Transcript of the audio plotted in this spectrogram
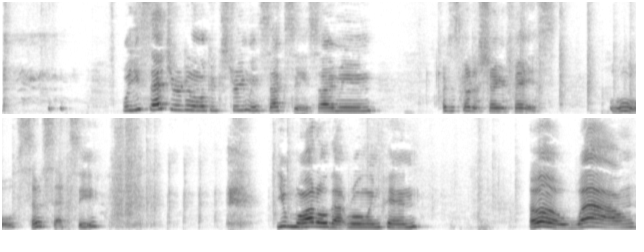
well, you said you were gonna look extremely sexy, so I mean, I just gotta show your face. Ooh, so sexy. you model that rolling pin. Oh, wow.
